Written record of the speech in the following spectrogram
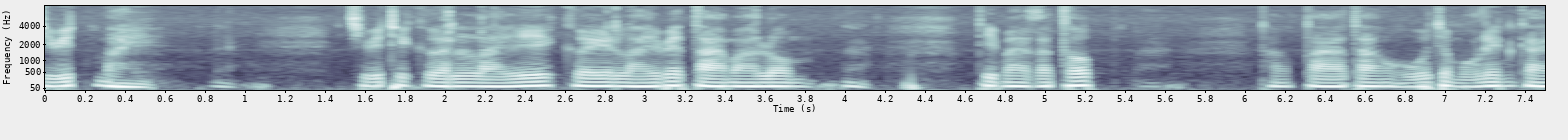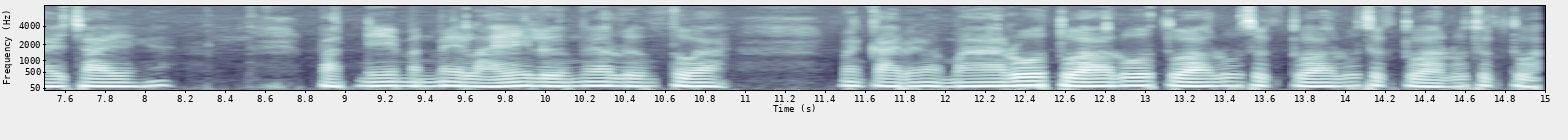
ชีวิตใหม่ ชีวิตที่เคยไหลเคยไหลไปตามอารมณ์ที่มากระทบทางตาทางหูจมูกเล่นกายใจ บัดนี้มันไม่ไหลลืมเนื้อลืมตัว มันกลายเป็นมารู้ตัวรู้ตัวรู้สึกตัว รู้สึกตัว รู้สึกตัว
